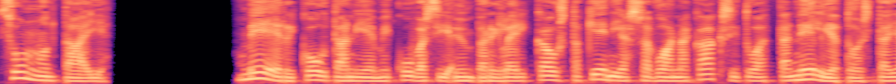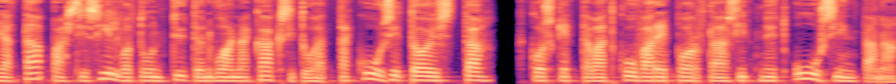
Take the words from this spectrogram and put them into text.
Sunnuntai. Meeri Koutaniemi kuvasi ympärileikkausta Keniassa vuonna 2014 ja tapasi silvotun tytön vuonna 2016, koskettavat kuvareportaasit nyt uusintana.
